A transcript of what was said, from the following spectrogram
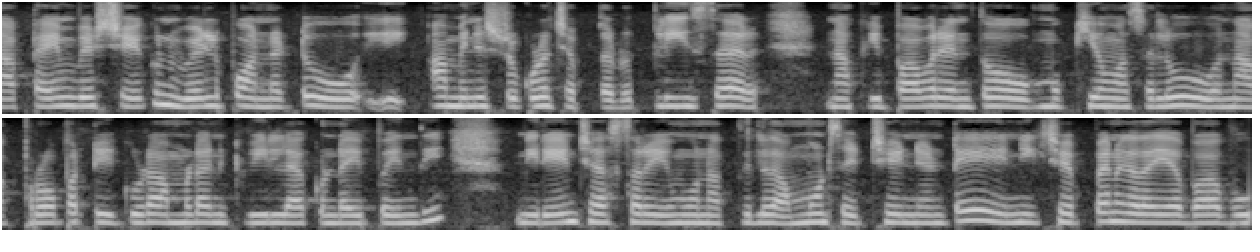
నాకు టైం వేస్ట్ చేయకు నువ్వు వెళ్ళిపో అన్నట్టు ఆ మినిస్టర్ కూడా చెప్తాడు. ప్లీజ్ సార్ నాకు ఈ పవర్ ఎంతో ముఖ్యం అసలు నాకు ప్రాపర్టీ కూడా అమ్మడానికి వీలు లేకుండా అయిపోయింది. మీరేం చేస్తారో ఏమో నాకు తెలియదు అమౌంట్ సెట్ చేయండి అంటే నీకు చెప్పాను కదయ్యా బాబు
